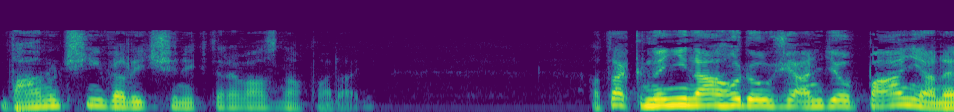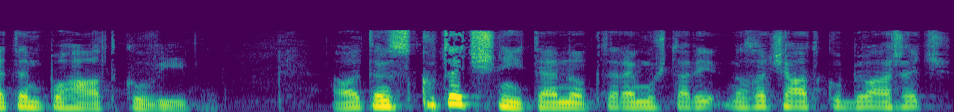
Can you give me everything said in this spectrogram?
vánoční veličiny, které vás napadají. A tak není náhodou, že anděl páně a ne ten pohádkový, ale ten skutečný, ten, o kterém už tady na začátku byla řeč,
